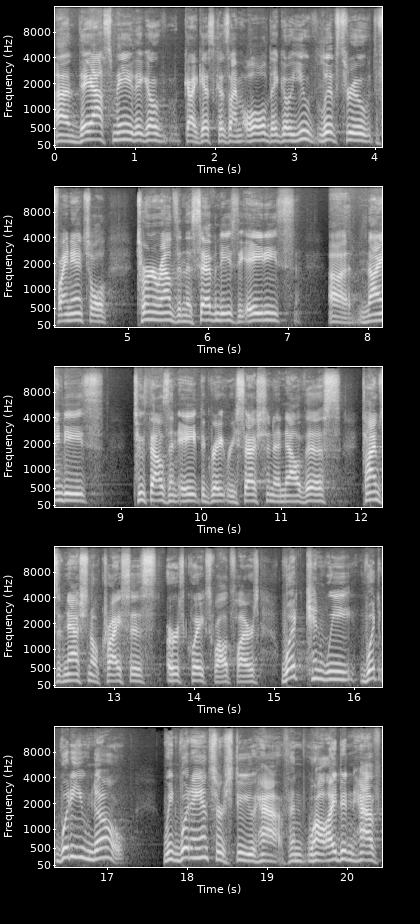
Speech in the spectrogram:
Um, they asked me, they go, I guess because I'm old, they go, You lived through the financial turnarounds in the 70s, the 80s, uh, 90s, 2008, the Great Recession, and now this. Times of national crisis, earthquakes, wildfires. What can we, what, what do you know? I mean, what answers do you have? And while I didn't have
